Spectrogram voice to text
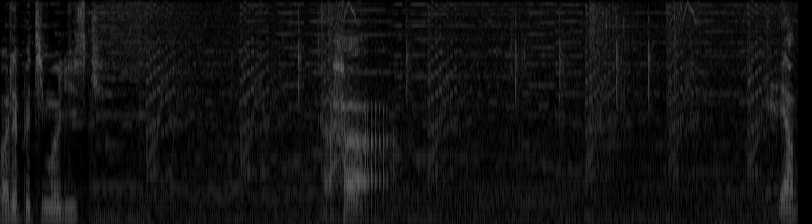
Oh les petits mollusques. Ah ah. Merde.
